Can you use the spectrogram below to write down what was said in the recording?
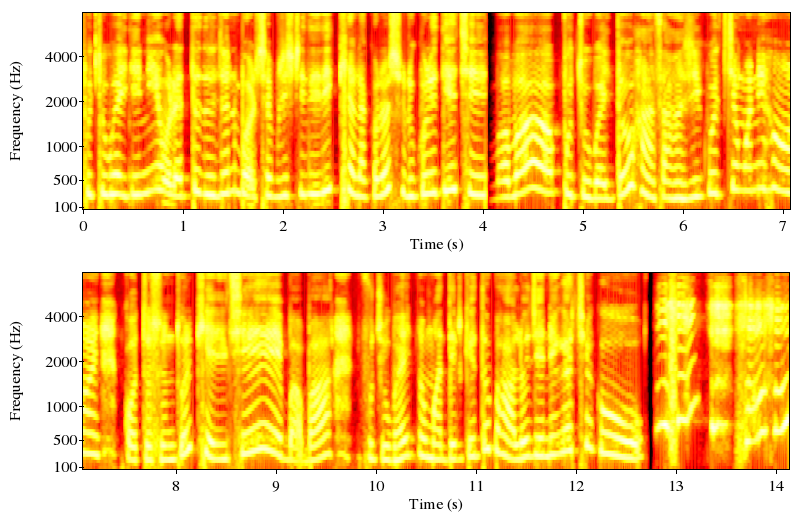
পুচু ভাইকে নিয়ে ওরা তো দুজন বর্ষা বৃষ্টি দিদি খেলা করা শুরু করে দিয়েছে। বাবা পুচু ভাই তো হাসাহাসি করছে মনে হয়। কত সুন্দর খেলছে, বাবা। পুচু ভাই তোমাদেরকে তো ভালো জেনে গেছে গো।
